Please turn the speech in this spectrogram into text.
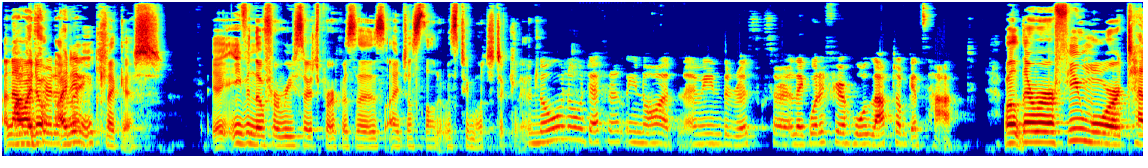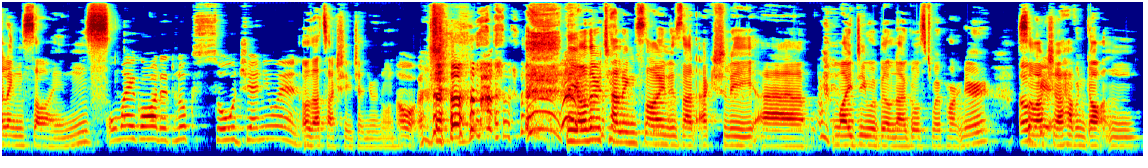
And now On a I don't. I didn't link. click it, even though for research purposes, I just thought it was too much to click. No, no, definitely not. I mean, the risks are like, what if your whole laptop gets hacked? Well, there were a few more telling signs. Oh my god, it looks so genuine. Oh, that's actually a genuine one. Oh. the other telling sign is that actually uh, my DEWA bill now goes to my partner. So Okay. actually, I haven't gotten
